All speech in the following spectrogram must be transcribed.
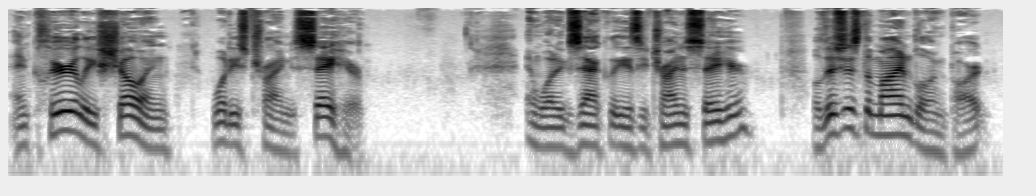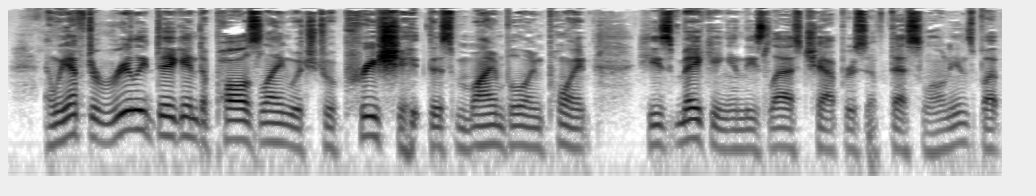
and clearly showing what he's trying to say here. And what exactly is he trying to say here? Well, this is the mind blowing part, and we have to really dig into Paul's language to appreciate this mind blowing point he's making in these last chapters of Thessalonians. But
